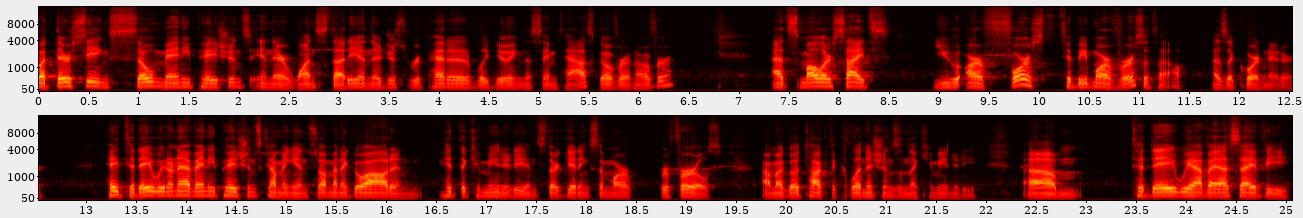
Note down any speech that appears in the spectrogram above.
but they're seeing so many patients in their one study and they're just repetitively doing the same task over and over. At smaller sites you are forced to be more versatile as a coordinator hey today we don't have any patients coming in so i'm going to go out and hit the community and start getting some more referrals i'm going to go talk to clinicians in the community um, today we have a SIV.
